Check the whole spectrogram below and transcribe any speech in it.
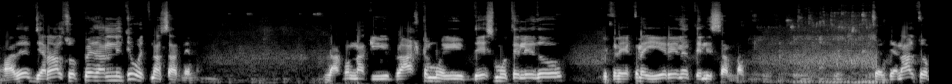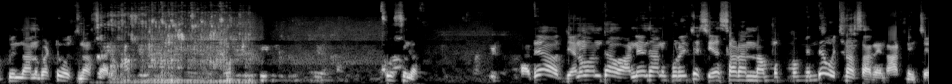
అదే జనాలు చెప్పేదాని నుంచి వచ్చినా సార్ నేను. లేకుండా నాకు ఈ రాష్ట్రము ఈ దేశము తెలియదు ఇక్కడ ఎక్కడ ఏరియాలో తెలియదు సార్ నాకు. సో జనాలు చెప్పిన దాన్ని బట్టి వచ్చినా సార్. చూస్తున్నారు అదే జనం అంతా అనే దాని గురించి చేస్తాడని నమ్మకం మీదే వచ్చినా సార్ నేను నాటి నుంచే.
